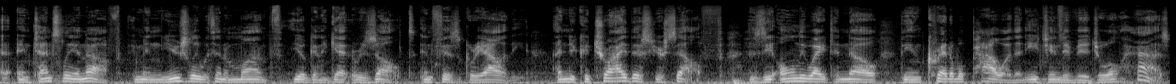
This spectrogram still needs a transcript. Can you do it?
uh, intensely enough, I mean, usually within a month, you're going to get a result in physical reality. And you could try this yourself. This is the only way to know the incredible power that each individual has.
